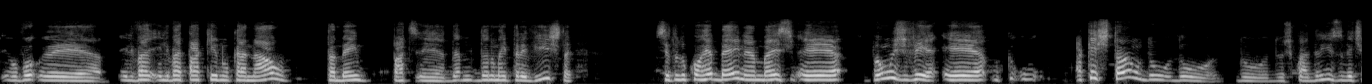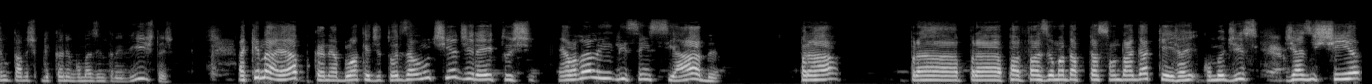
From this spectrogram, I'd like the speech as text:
eu vou, é, ele vai ele vai estar aqui no canal também é, dan- dando uma entrevista, se tudo correr bem, né, mas é, vamos ver, é, o- a questão do, do, do- dos quadrinhos, o Vetilo estava explicando em algumas entrevistas, Aqui na época, né, a Block Editores ela não tinha direitos, ela não era li- licenciada para para fazer uma adaptação da HQ. Já, como eu disse, É. já existia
